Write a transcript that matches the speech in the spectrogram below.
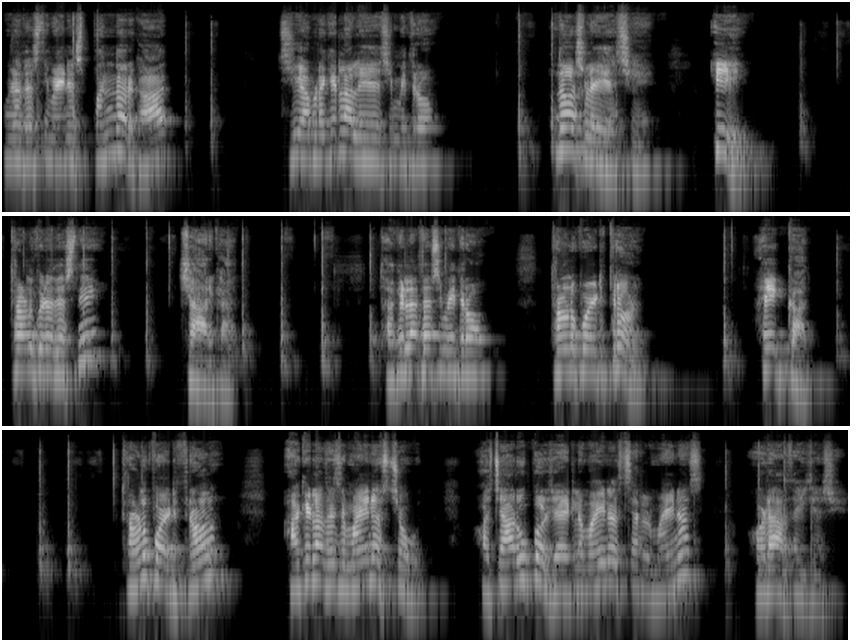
ગુણ્યા દસની માઇનસ પંદર ઘાત. જે આપણે કેટલા લઈએ છીએ મિત્રો? દસ લઈએ છીએ. એ ત્રણ ગુણ્યા દસની ચાર ઘાત. તો કેટલા થશે મિત્રો? ત્રણ પોઈન્ટ ત્રણ. એક ઘાત. ત્રણ પોઈન્ટ ત્રણ. આ કેટલા થશે? માઇનસ ચૌદ. આ ચાર ઉપર જાય એટલે માઇનસ ચાર એટલે માઇનસ અઢાર થઈ જશે.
